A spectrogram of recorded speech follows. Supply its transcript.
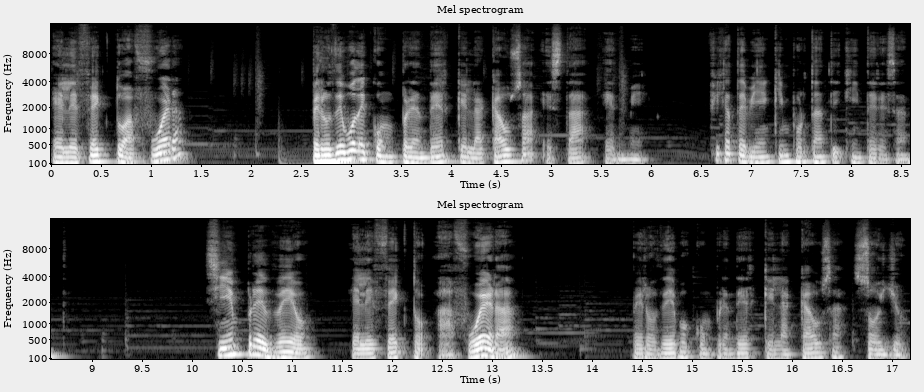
el efecto afuera, pero debo de comprender que la causa está en mí. Fíjate bien qué importante y qué interesante. Siempre veo el efecto afuera, pero debo comprender que la causa soy yo.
